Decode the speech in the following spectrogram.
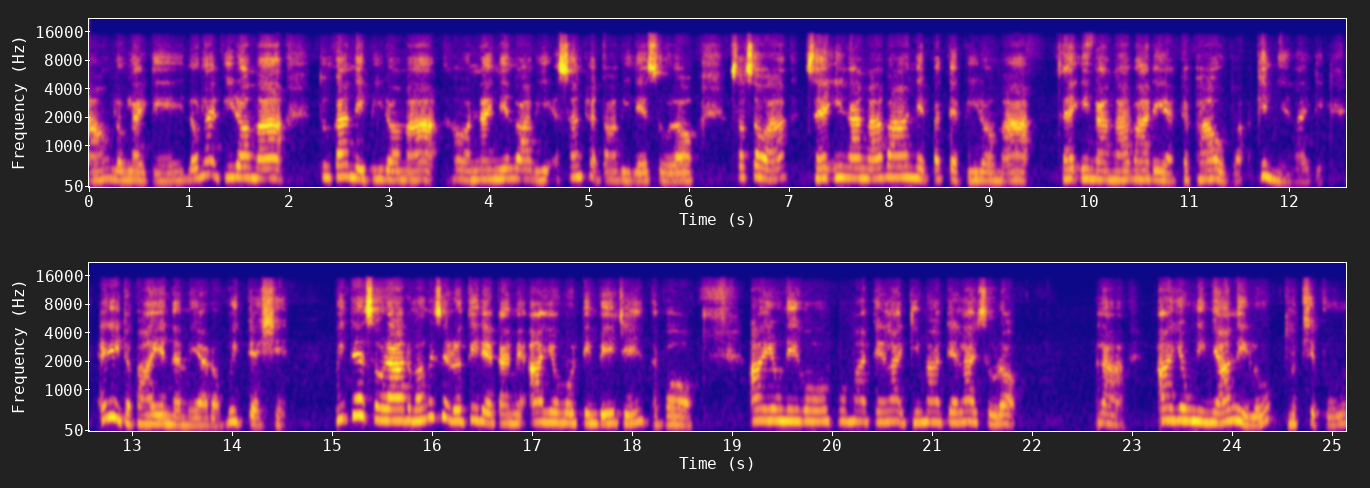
အောင်လုပ်လိုက်တယ်လုပ်လိုက်ပြီးတော့မှသူကနေပြီးတော့မှဟောနိုင်နေသွားပြီအဆန်းထွက်သွားပြီလဲဆိုတော့ဆော့ဆော့ကဇန်အင်္ဂါ၅ပါးနဲ့ပတ်သက်ပြီးတော့မှဇန်အင်္ဂါ၅ပါးတွေကတပားကိုသူအဖြစ်မြင်လိုက်တယ်အဲ့ဒီတပားရဲ့နာမည်ကတော့ဝိတက်ရှင်ဝိတက်ဆိုတာဓမ္မမိတ်ဆွေတို့သိတဲ့အတိုင်းပဲအာယုံကိုတင်ပေးခြင်းသဘောအာယုံတွေကိုဟိုမှာတင်လိုက်ဒီမှာတင်လိုက်ဆိုတော့ဟလာအာယုံနေများနေလို့မဖြစ်ဘူး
